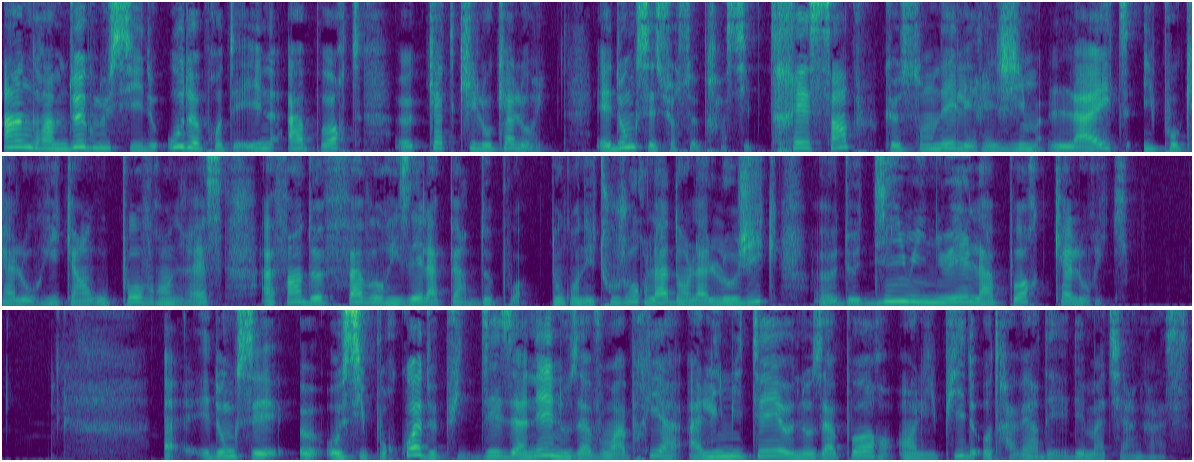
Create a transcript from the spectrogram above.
1 g de glucides ou de protéines apporte 4 euh, kilocalories. Et donc c'est sur ce principe très simple que sont nés les régimes light, hypocaloriques hein, ou pauvres en graisse afin de favoriser la perte de poids. Donc on est toujours là dans la logique euh, de diminuer l'apport calorique. Et donc c'est euh, aussi pourquoi depuis des années nous avons appris à, limiter euh, nos apports en lipides au travers des matières grasses.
